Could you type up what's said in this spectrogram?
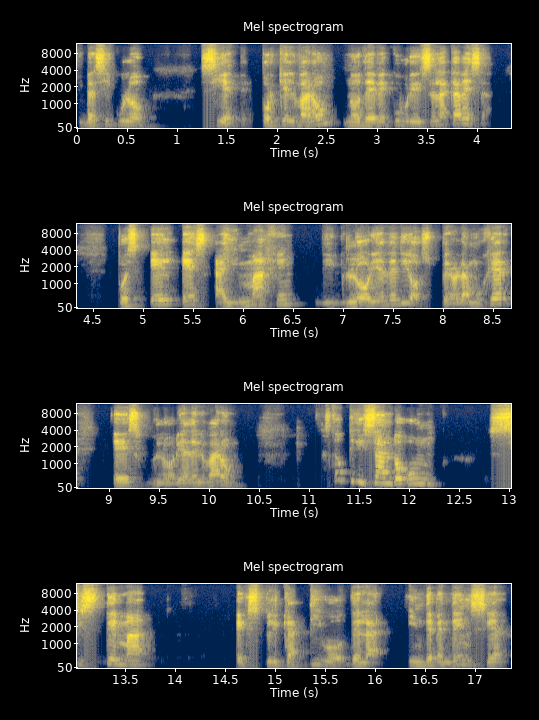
Versículo 7. Porque el varón no debe cubrirse la cabeza, pues él es a imagen gloria de Dios, pero la mujer es gloria del varón. Está utilizando un sistema explicativo de la independencia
